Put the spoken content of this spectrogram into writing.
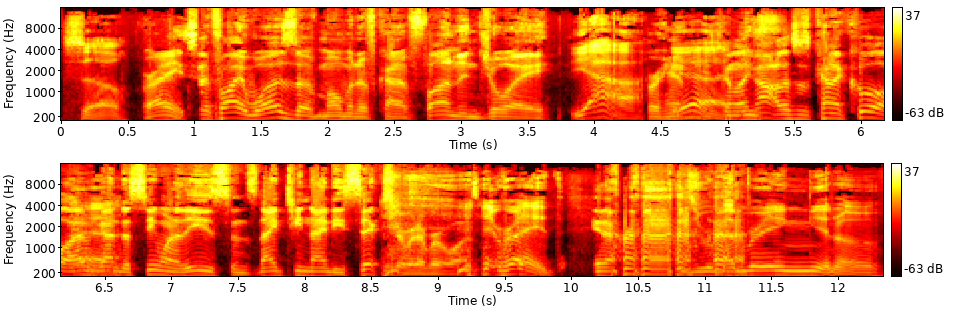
So Right. So it probably was a moment of kind of fun and joy yeah, for him. Yeah, He's kind of like, oh, this is kind of cool. I haven't gotten to see one of these since 1996 or whatever it was. right. You know? He's remembering, you know,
